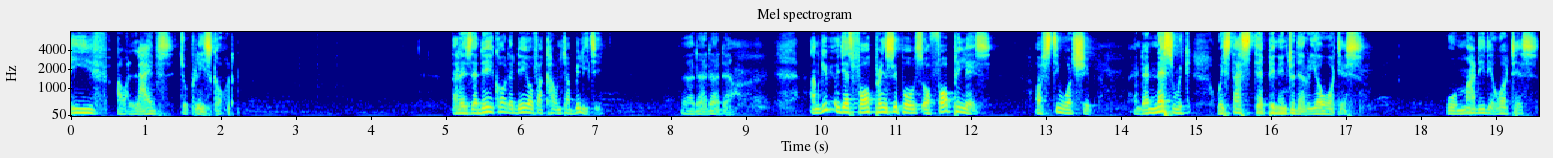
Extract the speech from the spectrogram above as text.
live our lives to please God. That is the day called the day of accountability. Da, da, da, I'm giving you just four principles or four pillars of stewardship. And then next week, we start stepping into the real waters. We'll muddy the waters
